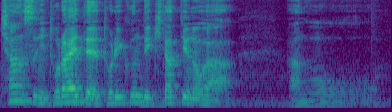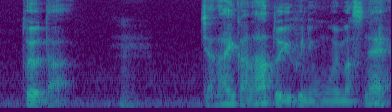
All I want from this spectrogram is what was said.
チャンスに捉えて取り組んできたっていうのがあのトヨタうんじゃないかなというふうに思いますね。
